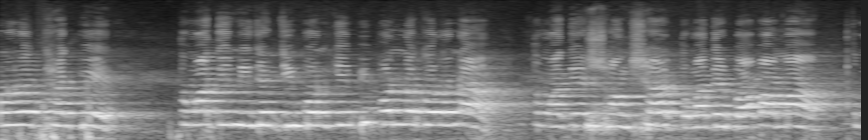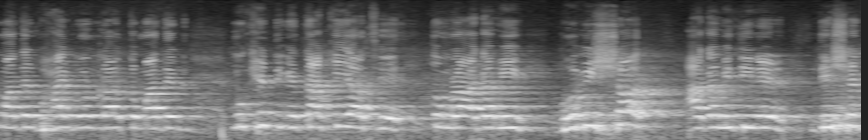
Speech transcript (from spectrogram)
অনুরোধ থাকবে তোমাদের নিজের জীবনকে বিপন্ন করো না। তোমাদের সংসার, তোমাদের বাবা মা তোমাদের ভাই বোনরা তোমাদের মুখের দিকে তাকিয়ে আছে। তোমরা আগামী ভবিষ্যৎ, আগামী দিনের দেশের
